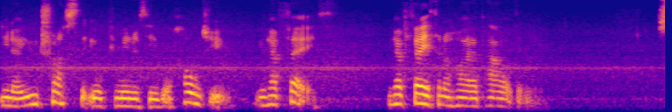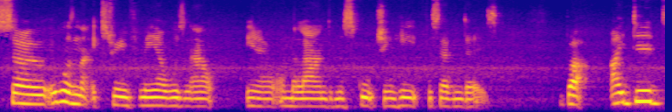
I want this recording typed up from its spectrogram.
You know, you trust that your community will hold you. You have faith. You have faith in a higher power than you. So it wasn't that extreme for me. I wasn't out, you know, on the land in the scorching heat for seven days. But I did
